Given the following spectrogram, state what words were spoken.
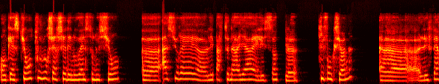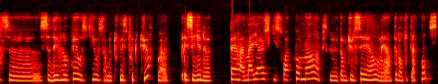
en question, toujours chercher des nouvelles solutions, euh, assurer euh, les partenariats et les socles qui fonctionnent, euh, les faire se, développer aussi au sein de toutes les structures, essayer de faire un maillage qui soit commun, puisque comme tu le sais, hein, on est un peu dans toute la France,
